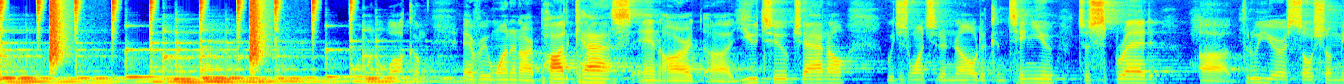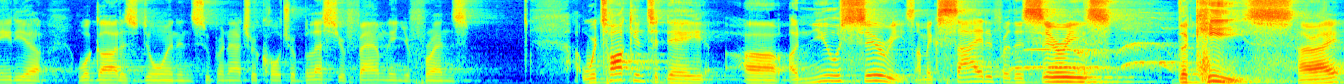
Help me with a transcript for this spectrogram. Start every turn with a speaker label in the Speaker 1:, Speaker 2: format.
Speaker 1: I want to welcome everyone in our podcast and our uh, YouTube channel. We just want you to know to continue to spread uh, through your social media what God is doing in supernatural culture. Bless your family and your friends. We're talking today uh, a new series. I'm excited for this series, The Keys. All right?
